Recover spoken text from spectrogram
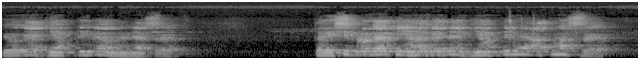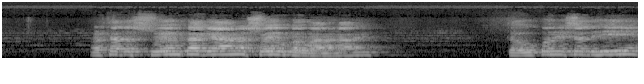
ये हो गया ज्ञप्ति में अन्योन्याश्रय तो इसी प्रकार की यहाँ कहते हैं ज्ञप्ति में आत्माश्रय। अर्थात तो स्वयं का ज्ञान स्वयं करवा रहा है। तो उपनिषद ही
